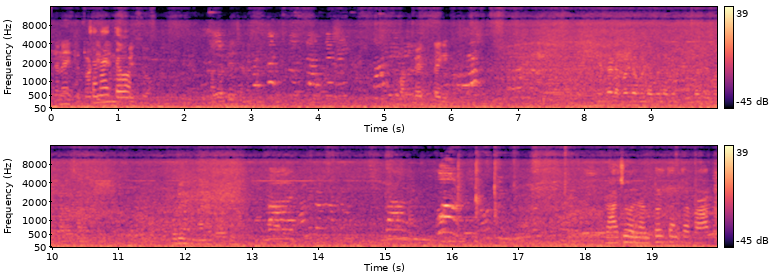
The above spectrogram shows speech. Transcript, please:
ಚೆನ್ನಾಗಿತ್ತು ಚೆನ್ನಾಯ್ತು. ಪೀಸು ಅದೊಂದೇ ಚೆನ್ನಾಗಿ ಪರ್ಫೆಕ್ಟ್ ಆಗಿ ಎಲ್ಲ double double double double triple triple colour ಕುಡಿ ನಾನು ತಗೋತೀನಿ ರಾಜು ಅಲ್ಲಿ ಬಾಲು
